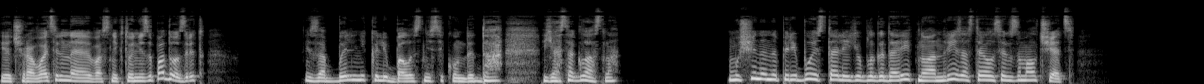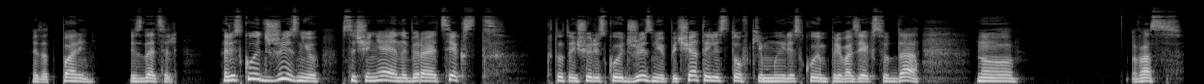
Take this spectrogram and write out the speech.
и очаровательная, вас никто не заподозрит». Изабель не колебалась ни секунды. «Да, я согласна». Мужчины наперебой стали ее благодарить, но Анри заставил всех замолчать. «Этот парень, издатель, рискует жизнью, сочиняя, набирая текст. Кто-то еще рискует жизнью, печатая листовки, мы рискуем, привозя их сюда. Но вас,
